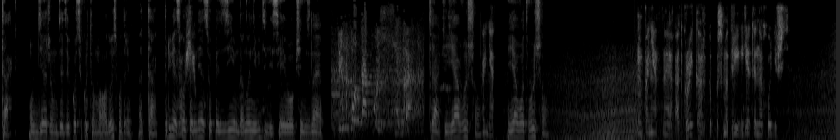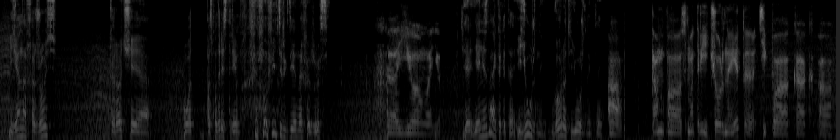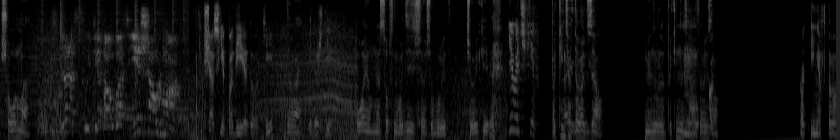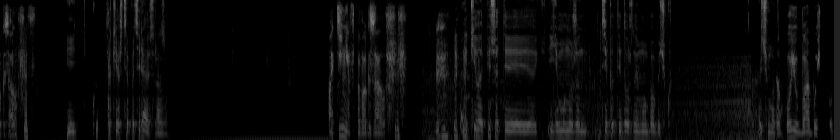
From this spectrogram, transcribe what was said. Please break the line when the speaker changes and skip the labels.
Так, удержим дядя Костя какой-то молодой, смотри. А так, привет, сколько
Вообще
лет, сколько зим, давно не виделись, я его вообще не знаю.
Ты кто такой, сука?
Так, я вышел.
Понятно.
Я вот вышел.
Ну, понятно. Открой карту, посмотри, где ты находишься.
Я нахожусь. Короче, вот посмотри стрим. Увидишь, где я нахожусь.
Да ё-моё.
Я, я не знаю, как это. Южный. Город Южный, блядь.
А, там, а, смотри, черное это, типа, как...
Шаурма.
Здравствуйте, а у вас есть шаурма?
сейчас я подъеду, окей?
Давай.
Подожди.
Ой, у меня собственный водитель сейчас все будет. Чуваки.
Девочки,
Покиньте автовокзал. Мне нужно покинуть
Ну,
автовокзал.
Покинь автовокзал.
И так я ж тебя потеряю сразу.
Покинь автовокзал.
Кила пишет, ты ему нужен, типа, ты должен ему бабочку. Почему-то.
Какую бабушку?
